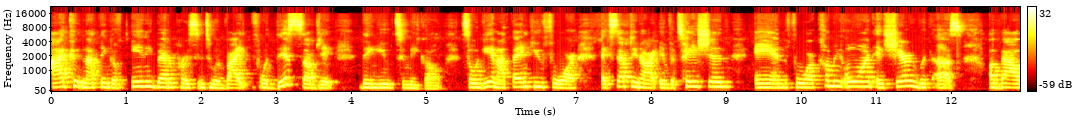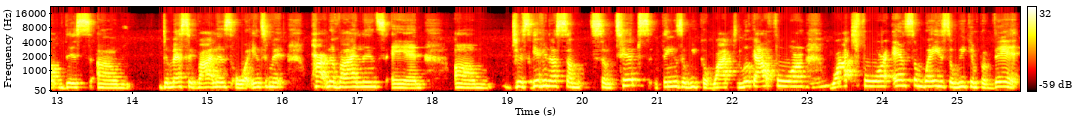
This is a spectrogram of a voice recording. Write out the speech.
I could not think of any better person to invite for this subject than you, Tamiko. So, again, I thank you for accepting our invitation and for coming on and sharing with us about this um, domestic violence or intimate partner violence and um, just giving us some some tips, things that we could watch, look out for, mm-hmm. watch for, and some ways that we can prevent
